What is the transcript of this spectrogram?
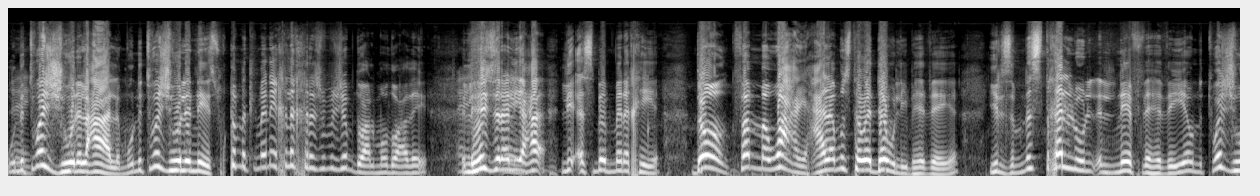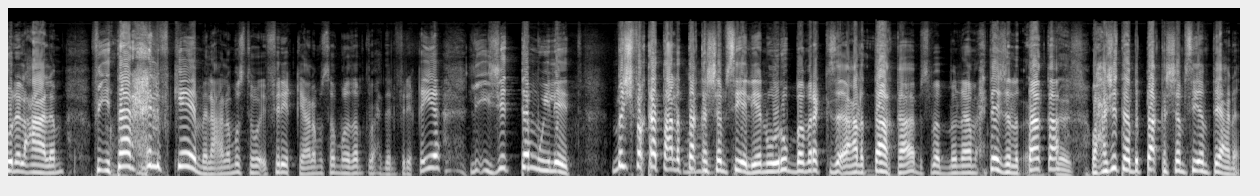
ونتوجهوا للعالم ونتوجهوا للناس. وقمة المناخ الآخر جبدوا على الموضوع هذا. أي. الهجرة أي. لع- لأسباب مناخية. دونك فما وعي على مستوى دولي بهذايا. يلزم نستغلوا ال- النافذة هذيا ونتوجهوا للعالم في إطار حلف كامل على مستوى إفريقيا على مستوى منظمة الوحدة الإفريقية. لإيجاد تمويلات مش فقط على الطاقة الشمسية لأنه اوروبا مركزه على الطاقة بسبب انها محتاجة للطاقة. وحاجتها بالطاقة الشمسية نتاعنا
